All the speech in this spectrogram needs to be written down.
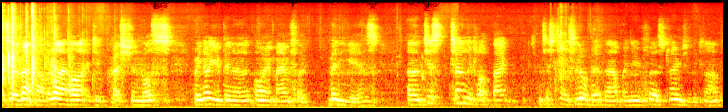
as a wrap up, a light-hearted question, Ross. We know you've been an Orient man for many years. Um, just turn the clock back and just tell us a little bit about when you first came to the club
